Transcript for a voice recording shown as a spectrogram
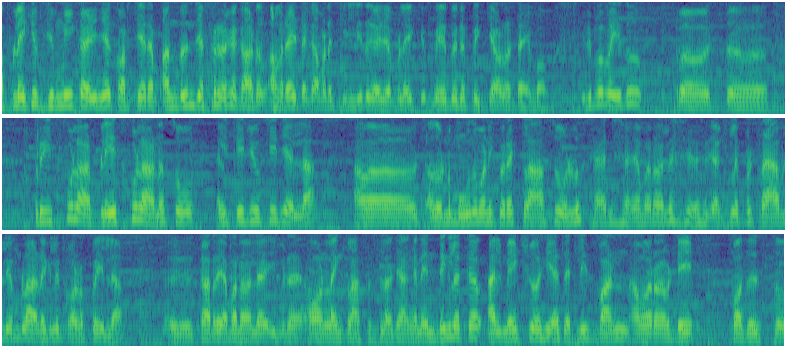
അപ്പോഴേക്കും ജിമ്മി കഴിഞ്ഞ് കുറച്ചു നേരം അന്തും ജെഫറിനൊക്കെ കാണും. അവരായിട്ടൊക്കെ അവിടെ ചില്ല് ചെയ്ത് കഴിയുമ്പോഴേക്കും വേദുവിനെ പിക്കാനുള്ള ആവും. ഇതിപ്പോ വേദു പ്രീ സ്കൂളാണ് പ്ലേ സ്കൂളാണ് so L K G U K G അല്ല. അതുകൊണ്ട് മൂന്ന് മണിക്കൂറേ ക്ലാസ്സും ഉള്ളൂ. ഞാൻ പറഞ്ഞ പോലെ ഞങ്ങളിപ്പോൾ ട്രാവൽ ചെയ്യുമ്പോഴാണെങ്കിലും കുഴപ്പമില്ല. കാരണം ഞാൻ പറഞ്ഞ പോലെ ഇവിടെ ഓൺലൈൻ ക്ലാസ്സസിലോ അങ്ങനെ എന്തെങ്കിലുമൊക്കെ I make sure he has at least one hour day for this so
